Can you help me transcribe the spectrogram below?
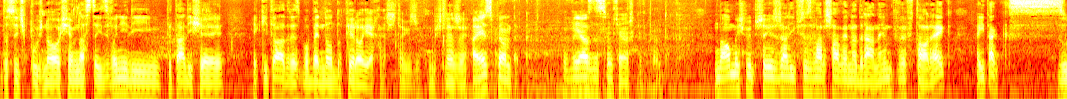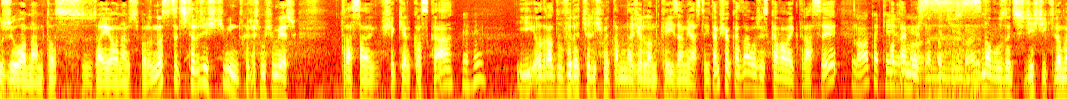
dosyć późno, o 18 dzwonili i pytali się jaki to adres, bo będą dopiero jechać. Także myślę, że A jest piątek. Wyjazdy są ciężkie w piątek. No, myśmy przejeżdżali przez Warszawę nad ranem we wtorek, a i tak zużyło nam to, zajęło nam sporo. No, z te 40 minut, chociaż myśmy, wiesz, trasa Siekierkowska i od razu wylecieliśmy tam na Zielonkę i za miasto. I tam się okazało, że jest kawałek trasy, No, takie potem jest z- znowu ze 30 km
